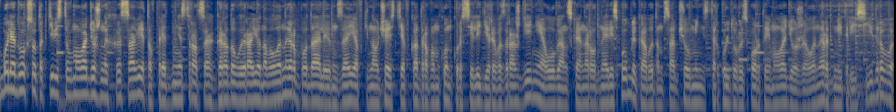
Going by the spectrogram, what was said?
Более 200 активистов молодежных советов при администрациях городов и районов ЛНР подали заявки на участие в кадровом конкурсе «Лидеры Возрождения» Луганская Народная Республика. Об этом сообщил министр культуры, спорта и молодежи ЛНР Дмитрий Сидоров.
